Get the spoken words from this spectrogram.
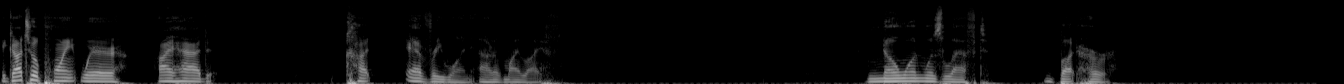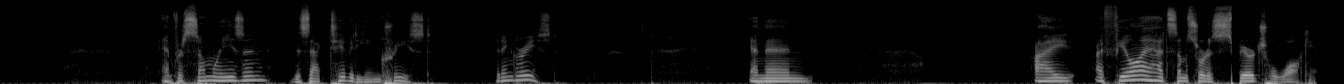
It got to a point where I had cut everyone out of my life. No one was left but her. And for some reason, this activity increased. It increased and then I I feel I had some sort of spiritual walk in,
